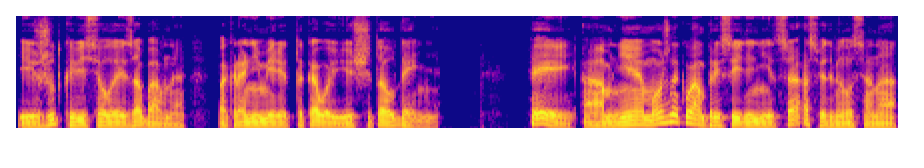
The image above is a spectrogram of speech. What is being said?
и жутко веселая и забавная. По крайней мере, таковой ее считал Дэнни. «Эй, а мне можно к вам присоединиться?» — осведомилась она.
